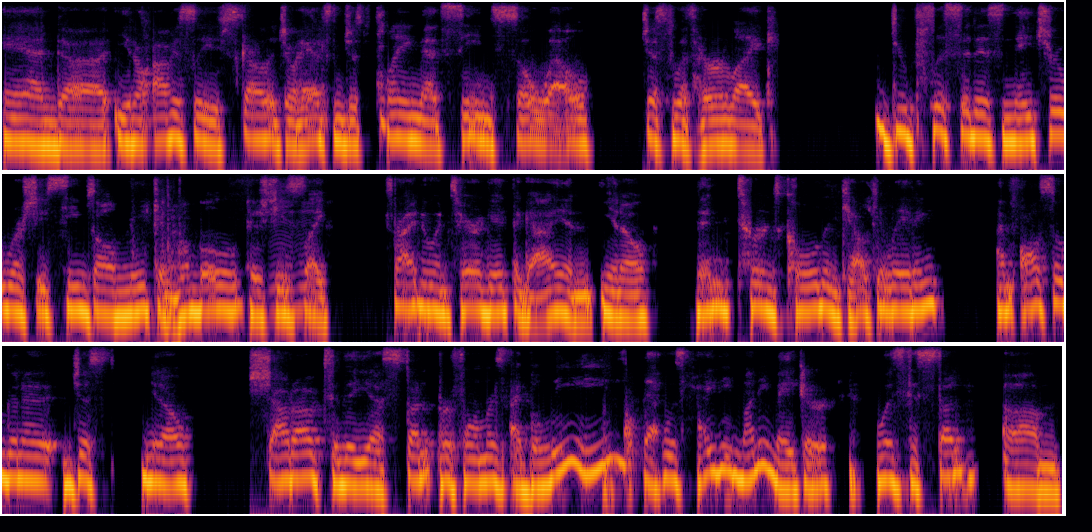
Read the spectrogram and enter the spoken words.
and uh you know obviously scarlett johansson just playing that scene so well just with her like duplicitous nature where she seems all meek and humble because she's like trying to interrogate the guy and you know then turns cold and calculating. I'm also gonna just you know shout out to the uh, stunt performers. I believe that was heidi moneymaker was the stunt um,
